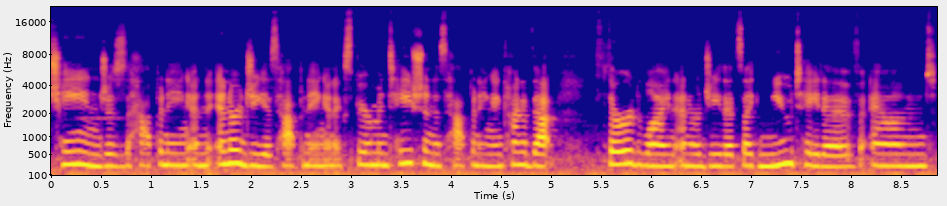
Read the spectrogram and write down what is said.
change is happening and energy is happening and experimentation is happening and kind of that third line energy that's like mutative and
